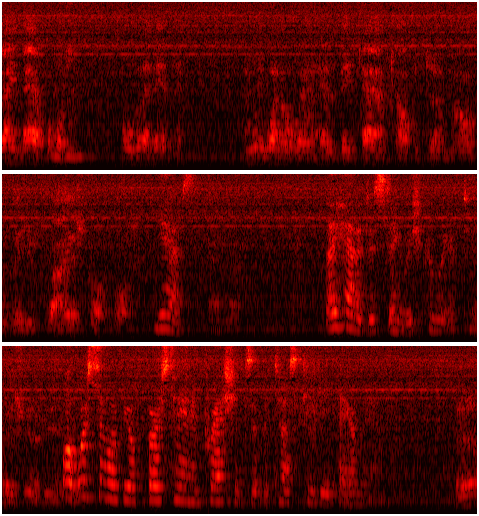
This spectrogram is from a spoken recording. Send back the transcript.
same Air Force Mhm. over in Italy. And we went over there and had a big time talking to them and all, because they used to fly escort for us. Yes, And uh, they had a distinguished career too. sure did. What were some of your first-hand impressions of the Tuskegee Airmen? Well,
